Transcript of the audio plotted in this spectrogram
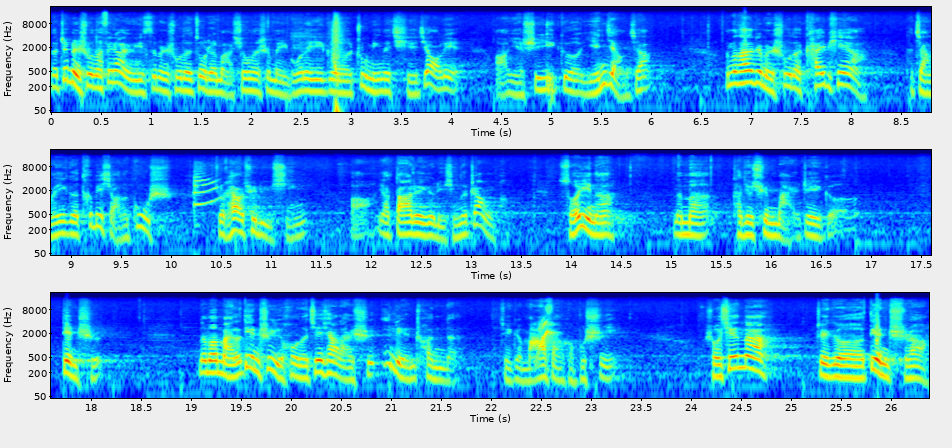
那这本书呢非常有意思，这本书的作者马修呢是美国的一个著名的企业教练啊，也是一个演讲家。那么他的这本书的开篇啊，他讲了一个特别小的故事，就是他要去旅行啊，要搭这个旅行的帐篷，所以呢，那么他就去买这个电池。那么买了电池以后呢，接下来是一连串的这个麻烦和不适应。首先呢，这个电池啊，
